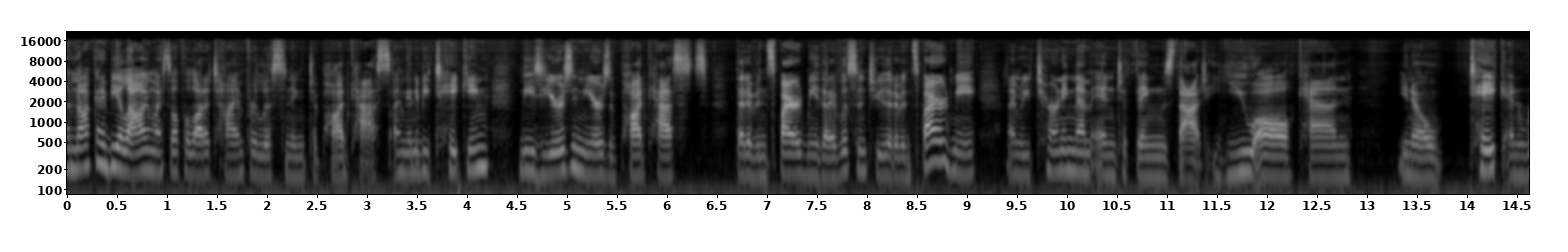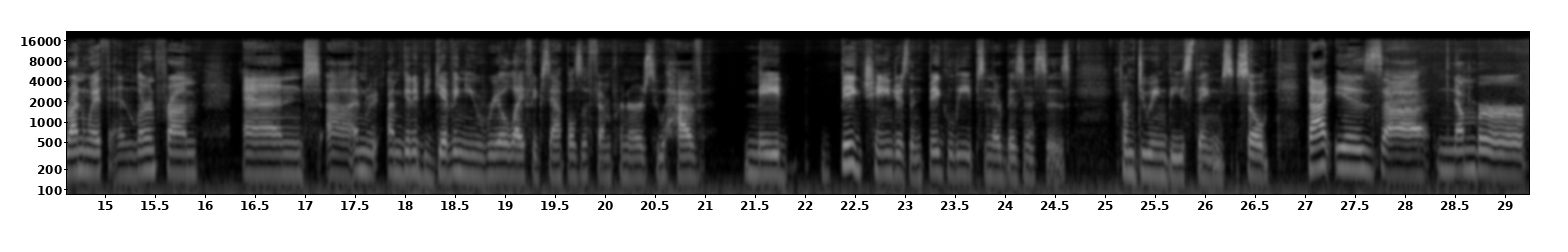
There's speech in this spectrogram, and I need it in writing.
I'm not going to be allowing myself a lot of time for listening to podcasts. I'm going to be taking these years and years of podcasts that have inspired me, that I've listened to, that have inspired me, and I'm going to be turning them into things that you all can, you know, take and run with and learn from. And uh, I'm, I'm going to be giving you real life examples of fempreneurs who have made big changes and big leaps in their businesses from doing these things. So that is uh, number,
